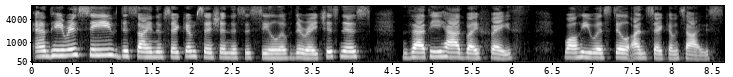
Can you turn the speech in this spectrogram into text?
And he received the sign of circumcision as a seal of the righteousness that he had by faith, while he was still uncircumcised.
